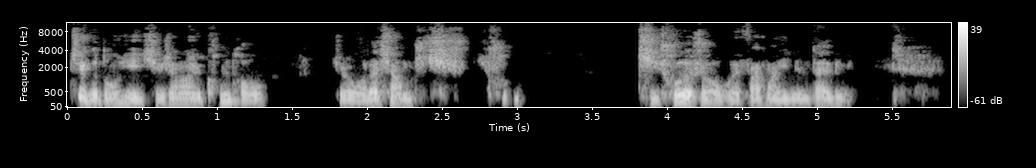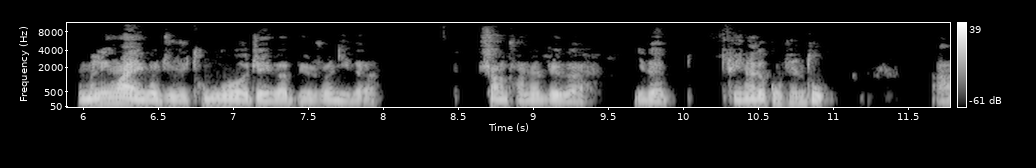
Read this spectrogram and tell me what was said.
这个东西其实相当于空投，就是我在项目起初起初的时候我会发放一定代币。那么另外一个就是通过这个，比如说你的上传的这个你的平台的贡献度啊，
